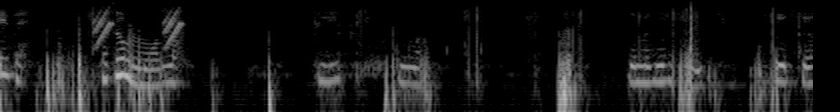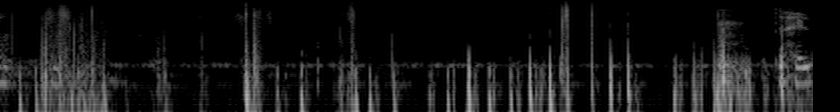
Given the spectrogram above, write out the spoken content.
إيه ده ده ظلم والله ليه والله يلا جيب التاني جيب كده ده حلو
